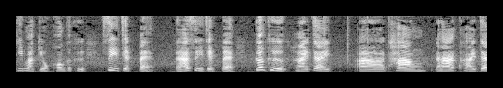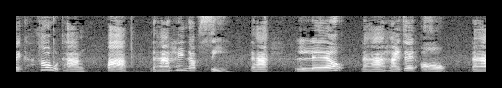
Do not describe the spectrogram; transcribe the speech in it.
ที่มาเกี่ยวข้องก็คือ 478 นะคะ 478 ก็คือหายใจาทางนะคะหายใจเข้าทางปากนะคะให้นับ4นะคะแล้วนะคะหายใจออกนะคะ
